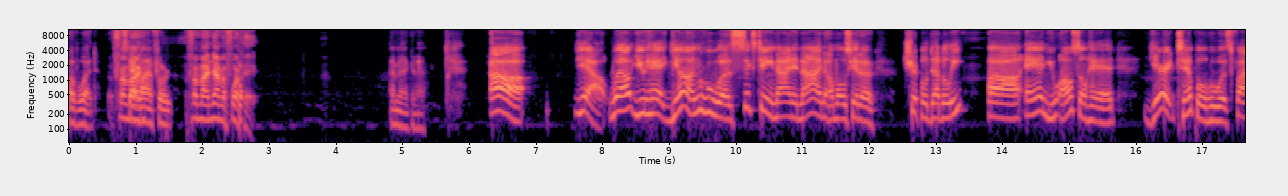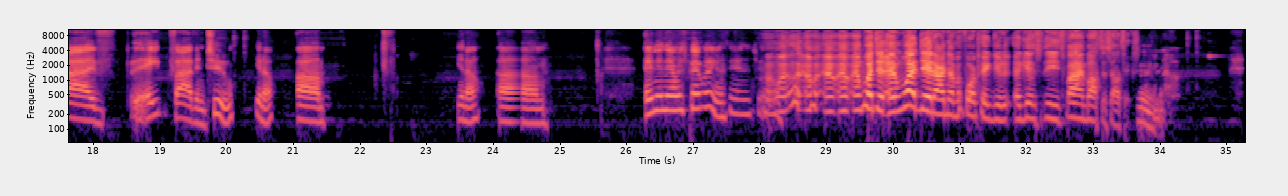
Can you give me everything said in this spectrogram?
of what from stat our line for from our number four pick. I'm not gonna. Uh yeah. Well, you had Young, who was 16, 9 and 9, almost hit a triple double. Uh, and you also had Garrett Temple, who was five, eight, five, and two. You know, um, you know, um, and then there was Pat Williams. And what- and- what did and what did our number four pick do against these fine Boston Celtics?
